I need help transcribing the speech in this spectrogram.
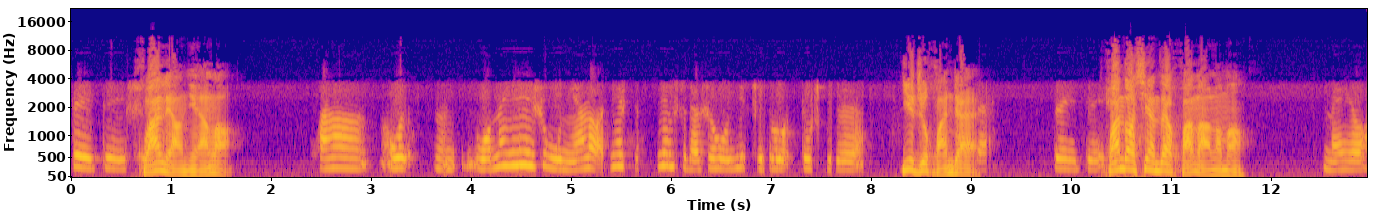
对对。还两年了。还了，我嗯，我们认识五年了，认识认识的时候一直都都是。一直还债。对对。还到现在还完了吗？没有。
